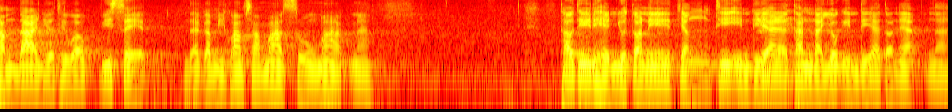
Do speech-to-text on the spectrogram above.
ทำได้นี่ก็ถือว่าวิเศษและก็มีความสามารถสูงมากนะเท่าที่เห็นอยู่ตอนนี้อย่างที่อินเดียท่านนายกอินเดียตอนเนี้ยนะ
